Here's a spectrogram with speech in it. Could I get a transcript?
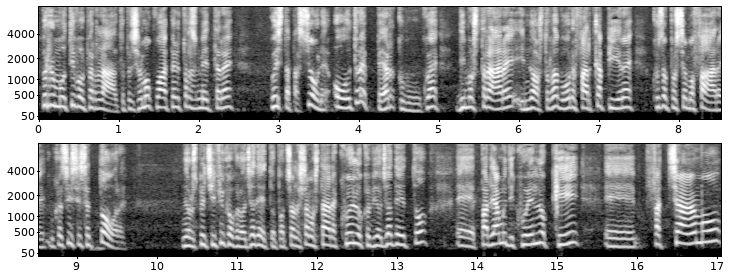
per un motivo o per l'altro, perché siamo qua per trasmettere questa passione, oltre per comunque dimostrare il nostro lavoro e far capire cosa possiamo fare in qualsiasi settore. Nello specifico ve l'ho già detto, perciò lasciamo stare quello che vi ho già detto, eh, parliamo di quello che eh, facciamo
